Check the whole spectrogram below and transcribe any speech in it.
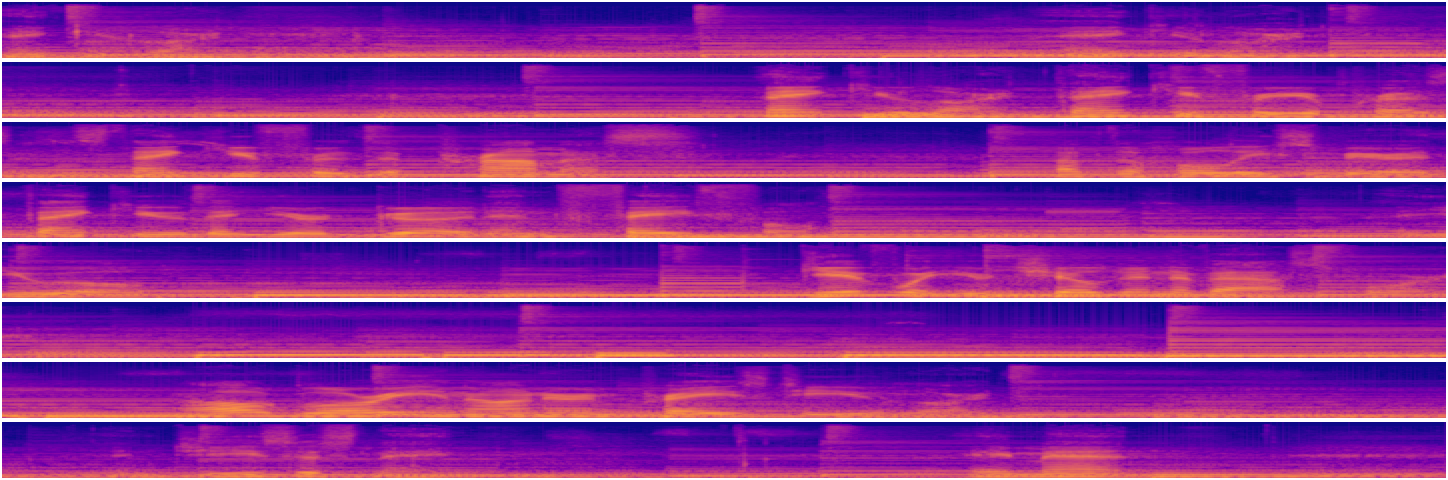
Thank you, Lord. Thank you, Lord. Thank you, Lord. Thank you for your presence. Thank you for the promise of the Holy Spirit. Thank you that you're good and faithful, that you will give what your children have asked for. All glory and honor and praise to you, Lord. In Jesus' name, amen.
